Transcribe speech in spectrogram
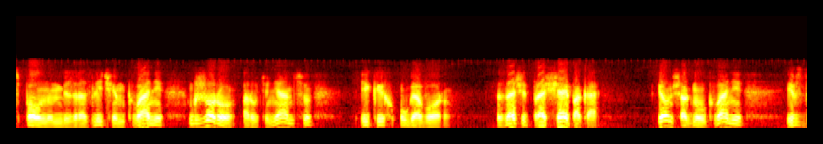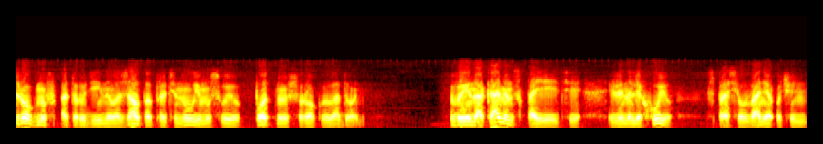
с полным безразличием к Ване, к Жору Арутюнянцу и к их уговору. «Значит, прощай пока!» И он шагнул к Ване, и, вздрогнув от орудийного залпа, протянул ему свою потную широкую ладонь. «Вы на Каменск поедете или на Лихую?» — спросил Ваня очень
